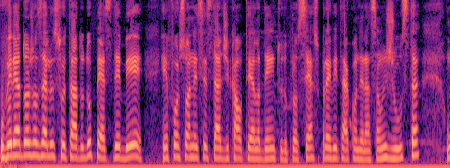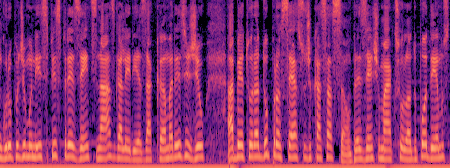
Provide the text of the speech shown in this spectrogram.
O vereador José Luiz Furtado, do PSDB, reforçou a necessidade de cautela dentro do processo para evitar condenação injusta. Um grupo de munícipes presentes nas galerias da Câmara exigiu a abertura do processo de cassação. O presidente Marcos Fulano do Podemos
